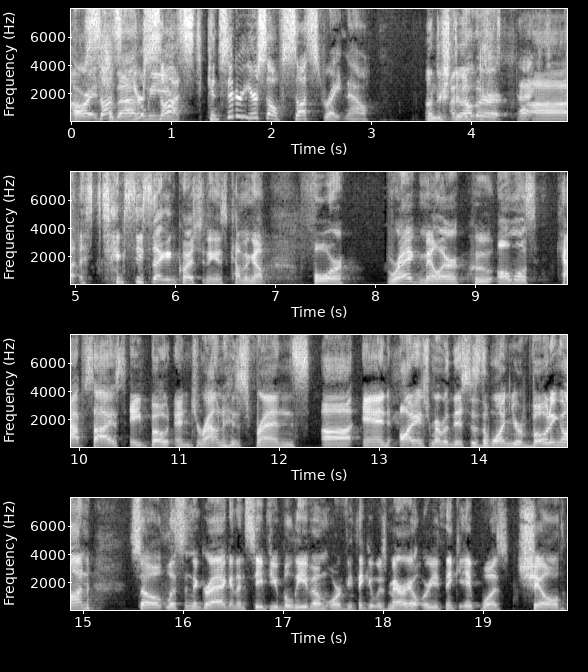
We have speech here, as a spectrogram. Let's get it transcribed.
All right, so Sus- that you're leaves sussed. Consider yourself sussed right now. Understood. Another uh, 60 second questioning is coming up for Greg Miller, who almost capsized a boat and drowned his friends. Uh, and audience, remember, this is the one you're voting on. So listen to Greg and then see if you believe him or if you think it was Mario or you think it was chilled.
